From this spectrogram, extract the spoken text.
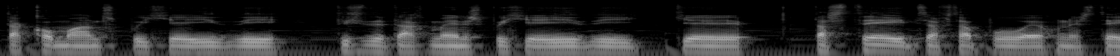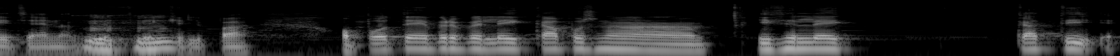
τα commands που είχε ήδη τις συντεταγμένες που είχε ήδη και τα stage αυτά που έχουν stage 1, 2, 3 Μμμ. κλπ. Οπότε έπρεπε λέει κάπως να ήθελε κάτι...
